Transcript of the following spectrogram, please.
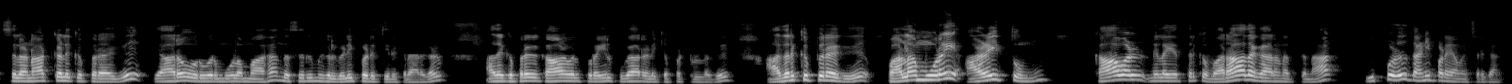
சில நாட்களுக்கு பிறகு யாரோ ஒருவர் மூலமாக அந்த சிறுமிகள் வெளிப்படுத்தி இருக்கிறார்கள் அதற்கு பிறகு காவல்துறையில் புகார் அளிக்கப்பட்டுள்ளது. அதற்கு பிறகு பலமுறை அழைத்தும் காவல் நிலையத்திற்கு வராத காரணத்தினால் இப்பொழுது தனிப்படை அமைச்சிருக்காங்க.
